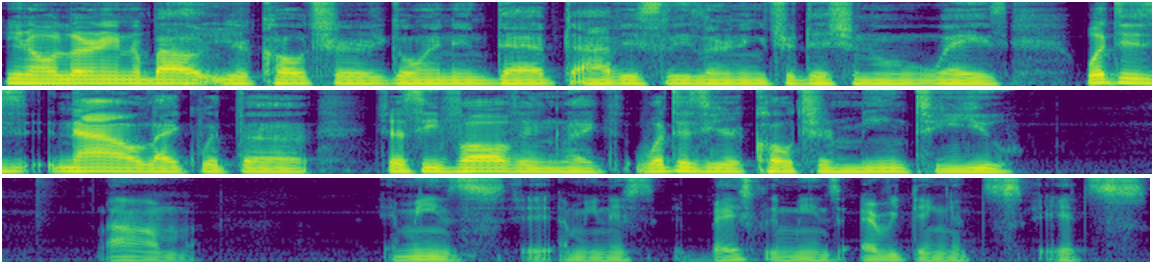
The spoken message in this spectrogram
You know, learning about your culture, going in depth, obviously learning traditional ways. What does now, like with the just evolving, like what does your culture mean to you? um it means i mean it's it basically means everything it's it's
